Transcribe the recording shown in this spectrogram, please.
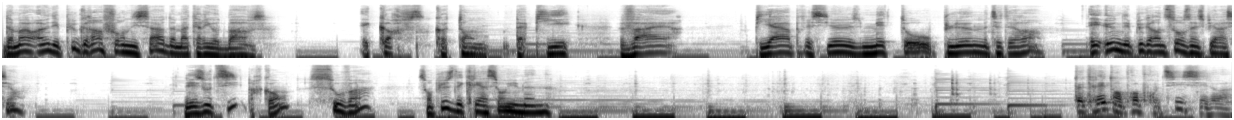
demeure un des plus grands fournisseurs de matériaux de base. Écorce, coton, papier, verre, pierres précieuses, métaux, plumes, etc. Et une des plus grandes sources d'inspiration. Les outils, par contre, souvent, sont plus des créations humaines. Tu as créé ton propre outil ici, là.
